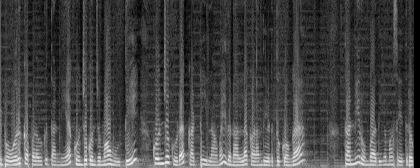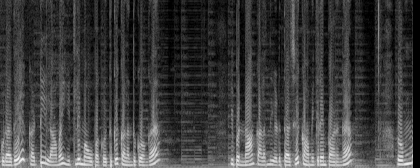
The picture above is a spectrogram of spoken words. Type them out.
இப்போ ஒரு கப் அளவுக்கு தண்ணியை கொஞ்சம் கொஞ்சமாக ஊற்றி கொஞ்சம் கூட கட்டி இல்லாமல் இதை நல்லா கலந்து எடுத்துக்கோங்க. தண்ணி ரொம்ப அதிகமாக சேர்த்துடக்கூடாது. கட்டி இல்லாமல் இட்லி மாவு பக்குவத்துக்கு கலந்துக்கோங்க. இப்போ நான் கலந்து எடுத்தாச்சு காமிக்கிறேன் பாருங்கள் ரொம்ப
